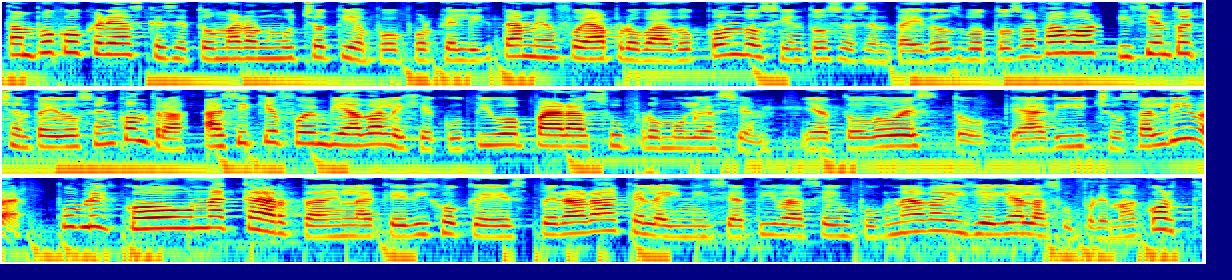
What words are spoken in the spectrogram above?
Tampoco creas que se tomaron mucho tiempo porque el dictamen fue aprobado con 262 votos a favor y 182 en contra, así que fue enviado al Ejecutivo para su promulgación. Y a todo esto, ¿qué ha dicho Saldívar? Publicó una carta en la que dijo que esperará que la iniciativa sea impugnada y llegue a la Suprema Corte.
